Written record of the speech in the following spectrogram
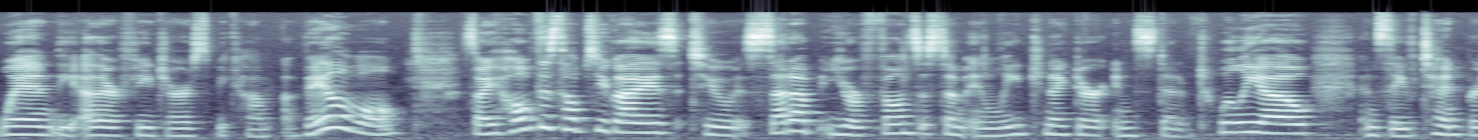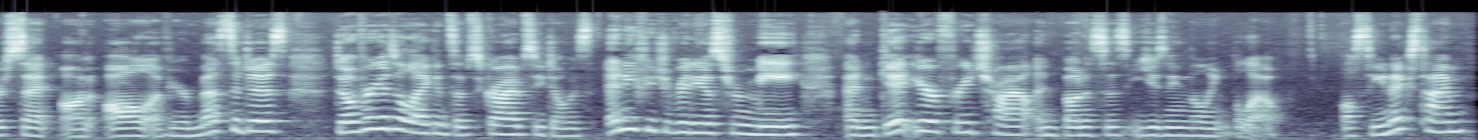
when the other features become available. So I hope this helps you guys to set up your phone system in Lead Connector instead of Twilio and save 10% on all of your messages. Don't forget to like and subscribe so you don't miss any future videos from me and get your free trial and bonuses using the link below. I'll see you next time.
